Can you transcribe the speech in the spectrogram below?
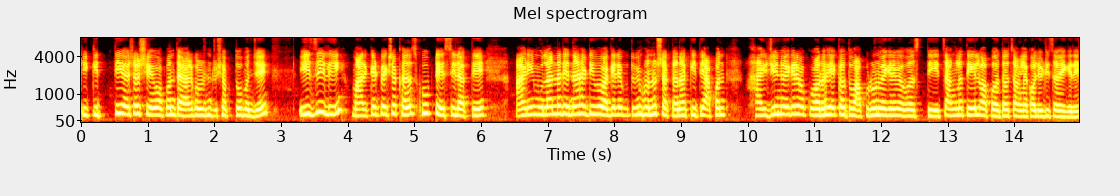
की किती अशा शेव आपण तयार करू शकतो. म्हणजे इझिली मार्केटपेक्षा खरंच खूप टेस्टी लागते. आणि मुलांना देण्यासाठी वगैरे तुम्ही म्हणू शकता ना की ते आपण हायजीन वगैरे हे करतो वापरून वगैरे व्यवस्थित चांगलं तेल वापरतो चांगल्या क्वालिटीचं वगैरे.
